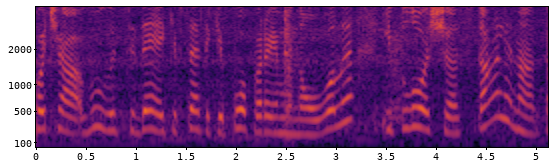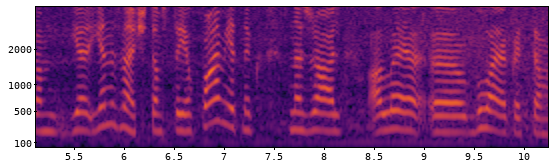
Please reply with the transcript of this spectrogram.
Хоча вулиці деякі все-таки поперейменовували, і площа Сталіна, там я, я не знаю, чи там стояв пам'ятник, на жаль, але е, була якась там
